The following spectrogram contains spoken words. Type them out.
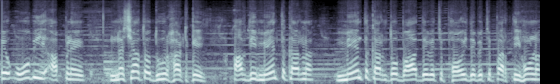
ਤੇ ਉਹ ਵੀ ਆਪਣੇ ਨਸ਼ਿਆਂ ਤੋਂ ਦੂਰ ਹਟ ਕੇ ਆਪਦੀ ਮਿਹਨਤ ਕਰਨ ਮਿਹਨਤ ਕਰਨ ਤੋਂ ਬਾਅਦ ਦੇ ਵਿੱਚ ਫੌਜ ਦੇ ਵਿੱਚ ਭਰਤੀ ਹੋਣ।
